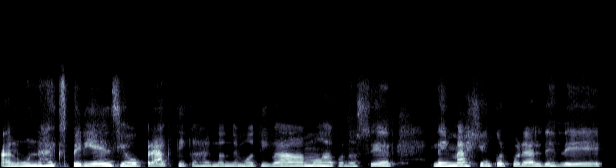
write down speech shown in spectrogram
algunas experiencias o prácticas en donde motivábamos a conocer la imagen corporal desde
